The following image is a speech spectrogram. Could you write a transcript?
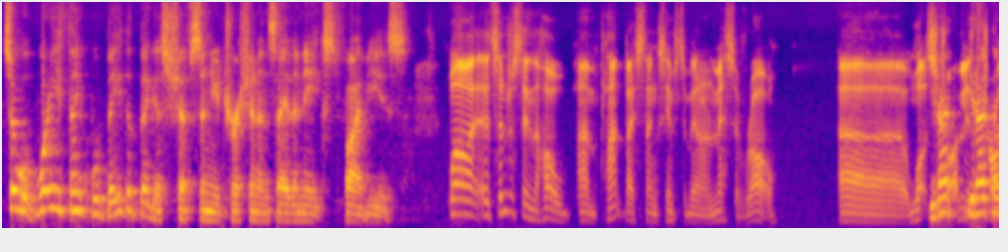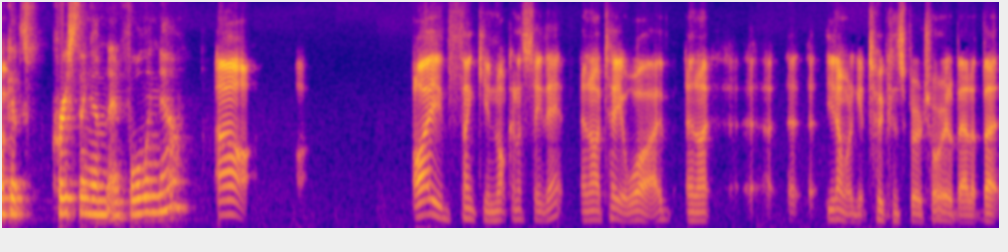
So, what do you think will be the biggest shifts in nutrition in, say, the next five years? Well, it's interesting. The whole um, plant-based thing seems to be on a massive roll. Uh, what's you don't driving, you don't driving? think it's cresting and, and falling now? Oh, I think you're not going to see that, and I'll tell you why. And I, uh, uh, you don't want to get too conspiratorial about it, but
